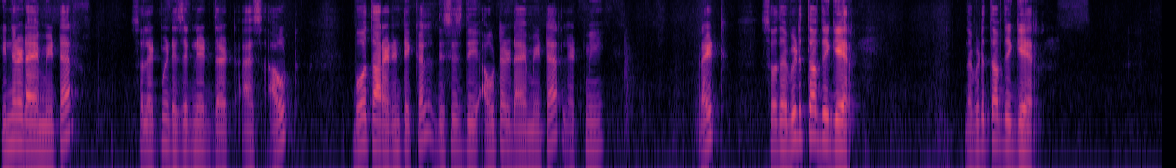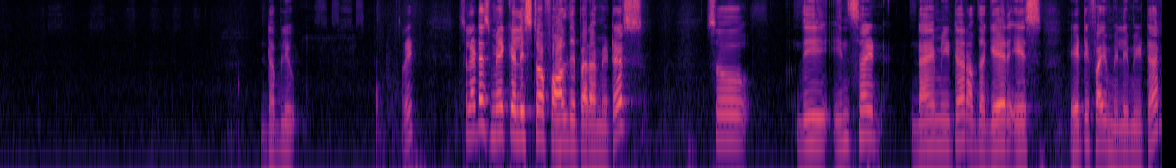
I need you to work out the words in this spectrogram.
inner diameter. So, let me designate that as out both are identical this is the outer diameter let me right. So, the width of the gear the width of the gear W right. So, let us make a list of all the parameters. So, the inside diameter of the gear is 85 millimeter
